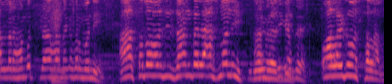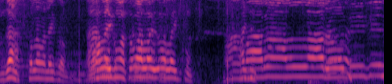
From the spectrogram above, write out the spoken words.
আল্লাহ রহমত যা হওয়া আজি ফরমানি। আচ্ছা বাবাজি যান তাহলে আসমানি। আচ্ছা, ঠিক আছে। ওয়ালাইকুম আসসালাম যান। আসসালাম আলাইকুম। ওয়ালাইকুম আসসালাম ওয়ালাইকুম আমার আল্লাহ রবিজির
